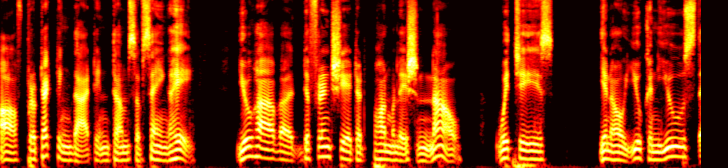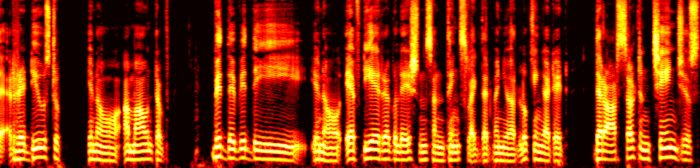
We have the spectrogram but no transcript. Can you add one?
of protecting that in terms of saying, hey, you have a differentiated formulation now, which is, you know, you can use the reduced, you know, amount of with the with the you know FDA regulations and things like that. When you are looking at it, there are certain changes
